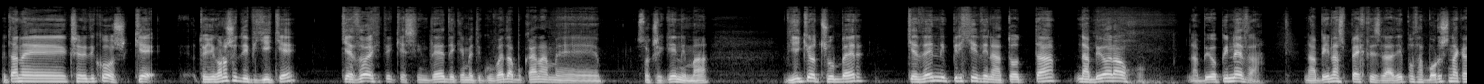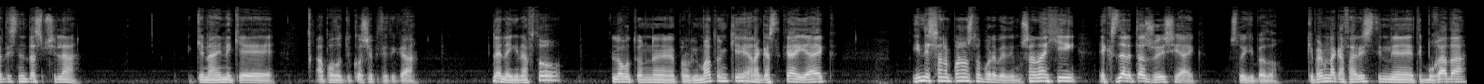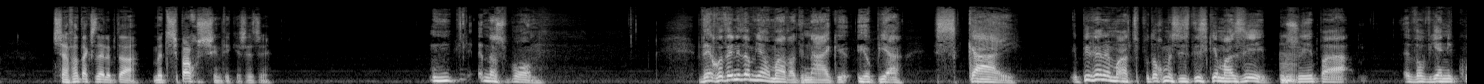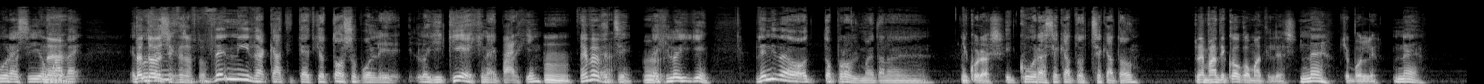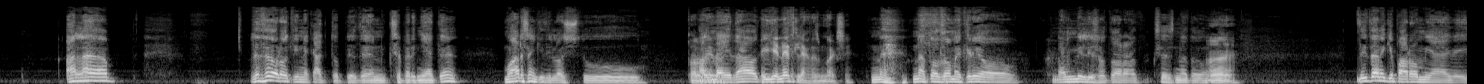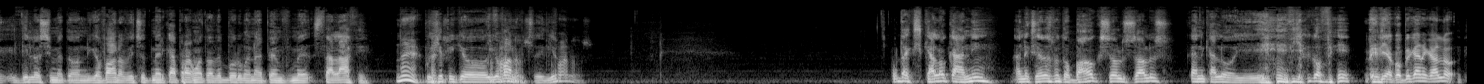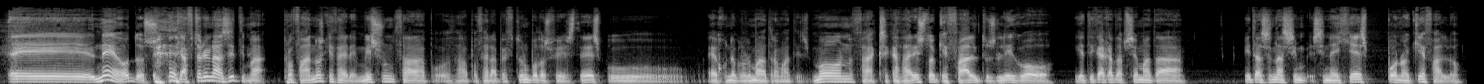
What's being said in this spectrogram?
Ήταν εξαιρετικός. Και το γεγονός ότι βγήκε, και εδώ έχετε και συνδέεται και με την κουβέντα που κάναμε στο ξεκίνημα, βγήκε ο Τσούμπερ και δεν υπήρχε δυνατότητα να μπει ο Ραούχο, να μπει ο Πινέδα, να μπει ένας παίχτης δηλαδή που θα μπορούσε να κρατήσει την ένταση ψηλά και να είναι και αποδοτικός επιθετικά. Δεν έγινε αυτό λόγω των ε, προβλημάτων και αναγκαστικά η ΑΕΚ είναι σαν, πώς να σου το πω ρε παιδί μου, σαν να έχει 60 λεπτά ζωής η ΑΕΚ στο γήπεδο. Και πρέπει να καθαρίσει την, ε, την πουγάδα σε αυτά τα 60 λεπτά. Με τις υπάρχουσες συνθήκες, έτσι. Μ, Να σου πω. Δε, εγώ δεν είδα μια ομάδα την ΑΕΚ η οποία σκάει. Υπήρχαν μάτς που το έχουμε συζητήσει και μαζί που σου είπα εδώ βγαίνει η κούραση η ομάδα. Ναι. Δεν το έδωσε χθες αυτό. Δεν είδα κάτι τέτοιο τόσο πολύ. Λογική έχει να υπάρχει. Μμ. Ε, βέβαια. Έτσι, Μμ. Έχει λογική. Δεν είδα ότι το πρόβλημα ήταν ε, Η κούραση. η κούραση 100%. Πνευματικό κομμάτι λες. Ναι, Πιο πολύ. ναι. Αλλά δεν θεωρώ ότι είναι κάτι το οποίο δεν ξεπερνιέται. Μου άρεσαν και οι δηλώσεις του Το Αλμέιδα. Ότι... Είχε γενέθλια χθε μεταξύ. Ναι, να το δω με κρύο. Να μην μιλήσω τώρα, ξέρεις, να το... Ε. Ήταν και παρόμοια η δήλωση με τον Γιωβάνοβιτ ότι μερικά πράγματα δεν μπορούμε να επέμβουμε στα λάθη. Ναι, Που είχε πει και ο Γιωβάνοβιτ το ίδιο. Προφανώς. Εντάξει, καλό κάνει. Αν εξαιρέσουμε τον Μπάουκ, σε όλους τους άλλους κάνει καλό η η διακοπή. Η διακοπή κάνει καλό. Ε, ναι, όντως. και αυτό είναι ένα ζήτημα. Προφανώς και θα ηρεμήσουν, θα, απο- θα αποθεραπευτούν ποδοσφαιριστές που έχουν προβλήματα τραυματισμών, θα ξεκαθαρίσει το κεφάλι τους λίγο, γιατί κακά τα ψέματα ήταν σε ένα συνεχές πονοκέφαλο.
